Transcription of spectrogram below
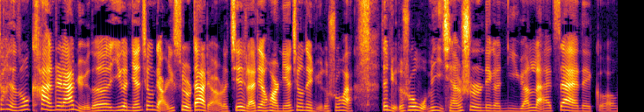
张显宗看这俩女的，一个年轻点儿，一岁数大点儿的，接起来电话，年轻那女的说话，那女的说：“我们以前是那个你原来在那个。”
